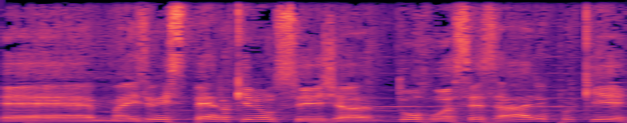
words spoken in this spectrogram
É, mas eu espero que não seja do Juan Cesário, porque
